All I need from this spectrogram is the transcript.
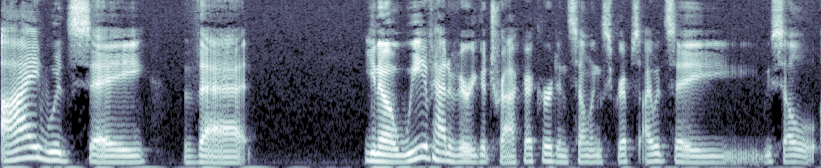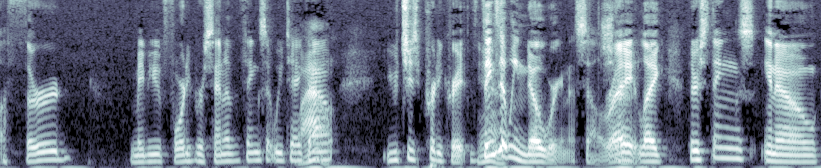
I would say that you know we have had a very good track record in selling scripts. I would say we sell a third, maybe forty percent of the things that we take Wow. out. Which is pretty great. Yeah. Things that we know we're gonna sell, Sure. right? Like there's things, you know,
